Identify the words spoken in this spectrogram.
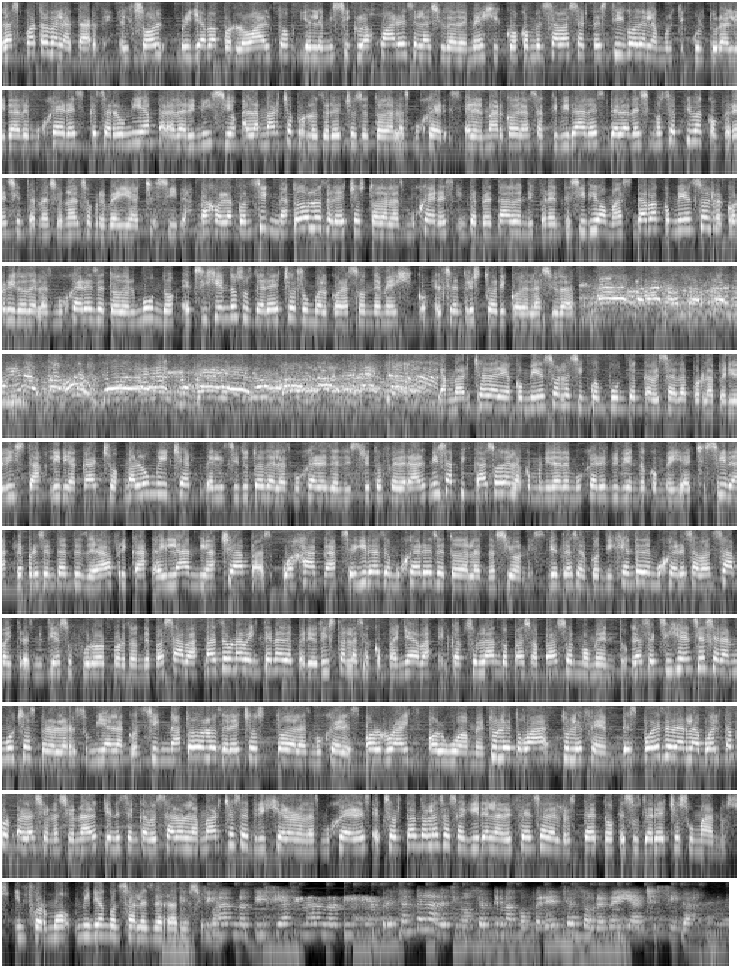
Las 4 de la tarde, el sol brillaba por lo alto y el hemiciclo a Juárez de la Ciudad de México comenzaba a ser testigo de la multiculturalidad de mujeres que se reunían para dar inicio a la marcha por los derechos de todas las mujeres, en el marco de las actividades de la 17 Conferencia Internacional sobre VIH-Sida. Bajo la consigna Todos los derechos, todas las mujeres, interpretado en diferentes idiomas, daba comienzo el recorrido de las mujeres de todo el mundo exigiendo sus derechos rumbo al corazón de México, el centro histórico de la ciudad. La marcha daría comienzo a las 5 en punto encabezada por la periodista Lidia Cacho, Malu Micher del Instituto de las Mujeres del Distrito Federal, Nisa Picasso de la Comunidad de Mujeres Viviendo con VIH-Sida, representantes de África, Tailandia, Chiapas, Oaxaca, seguidas de mujeres de todas las naciones. Mientras el contingente de mujeres avanzaba y transmitía su furor por donde pasaba, más de una veintena de periodistas las acompañaba, encapsulando paso a paso el momento. Las exigencias eran muchas, pero la resumía la consigna todos los derechos, todas las mujeres, all right, all women, les femmes. Después de dar la vuelta por Palacio Nacional, quienes encabezaron la marcha se dirigieron a las mujeres, exhortándolas a seguir en la defensa del respeto de sus derechos humanos, informó Miriam González de Radio Ciudad. Noticias, Noticias presenta la decimoséptima conferencia sobre VIH-Sida.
